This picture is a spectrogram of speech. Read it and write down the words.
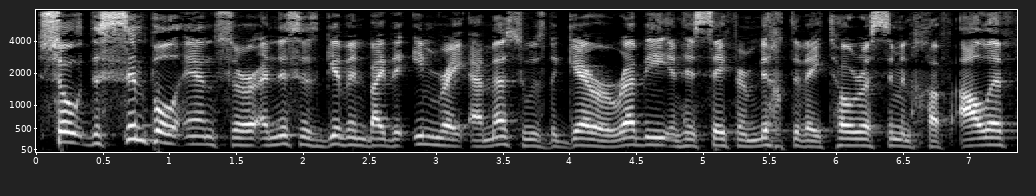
So the simple answer, and this is given by the Imre Emes, who is the Gerer Rebbe in his Sefer Michtevei Torah Simin Chaf Aleph,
